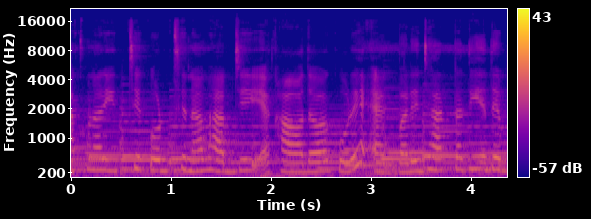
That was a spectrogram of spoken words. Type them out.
এখন আর ইচ্ছে করছে না, ভাবছি খাওয়া দাওয়া করে একবারে ঝাড়টা দিয়ে দেব।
